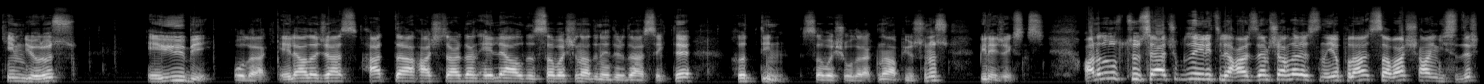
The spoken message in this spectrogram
kim diyoruz? Eyyubi olarak ele alacağız. Hatta Haçlardan ele aldığı savaşın adı nedir dersek de Hıddin Savaşı olarak ne yapıyorsunuz bileceksiniz. Anadolu Selçuklu Devleti ile Harzemşahlar arasında yapılan savaş hangisidir?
